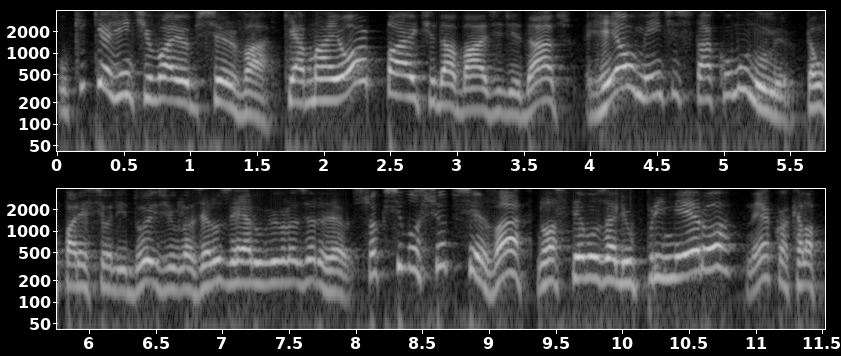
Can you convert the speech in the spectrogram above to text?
o que, que a gente vai observar? Que a maior parte da base de dados realmente está como número. Então apareceu ali 2,00, 1,00. Só que se você observar, nós temos ali o primeiro, né, com aquela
